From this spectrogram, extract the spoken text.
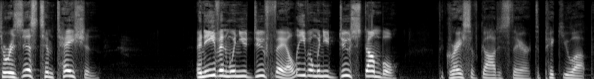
to resist temptation. And even when you do fail, even when you do stumble, the grace of God is there to pick you up,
